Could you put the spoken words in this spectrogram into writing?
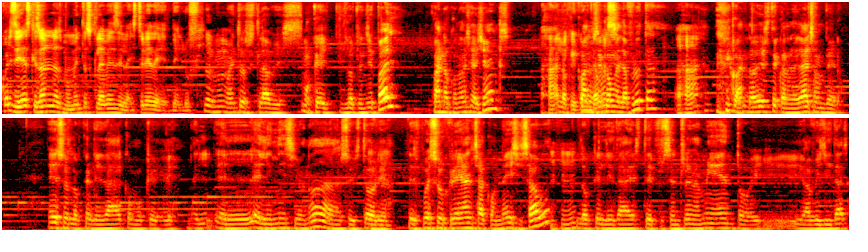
cuáles dirías que son los momentos claves de la historia de, de Luffy? Los momentos claves. Ok, lo principal, cuando conoce a Shanks. Ajá, lo que Cuando se come la fruta. Ajá. cuando este, cuando le da el sombrero. Eso es lo que le da como que el, el, inicio, ¿no? A su historia. Después su crianza con Ace y Sabo, lo que le da este pues, entrenamiento y, habilidad.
